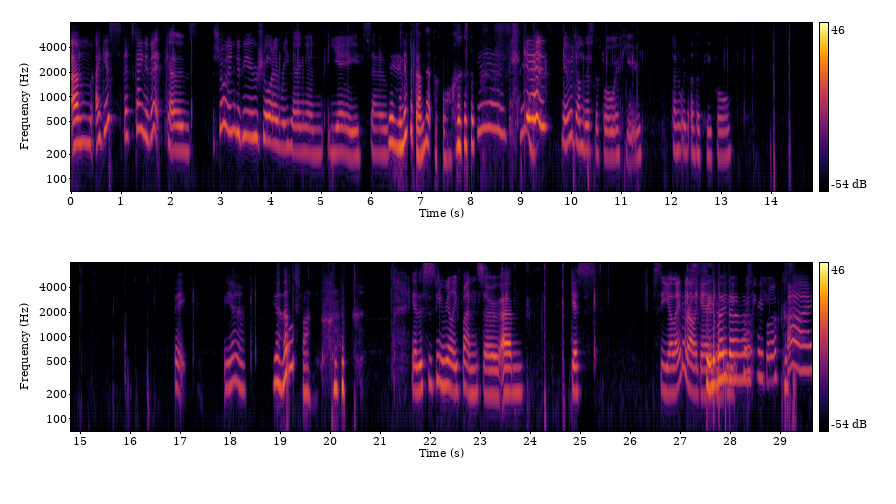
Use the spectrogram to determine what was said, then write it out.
Um, I guess that's kind of it, because short interview, short everything, and yay. So yeah, I've never done that before. Yeah, yes. Never done this before with you. Done it with other people. But yeah, yeah, that was fun. yeah. This has been really fun. So um, guess see you later, alligator. See you later. Bye.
